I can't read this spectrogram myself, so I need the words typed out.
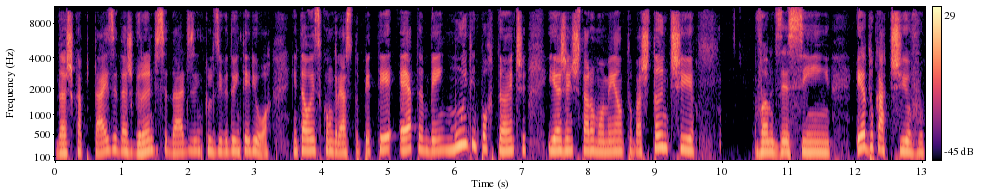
das capitais e das grandes cidades, inclusive do interior. Então, esse congresso do PT é também muito importante e a gente está num momento bastante, vamos dizer assim, educativo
